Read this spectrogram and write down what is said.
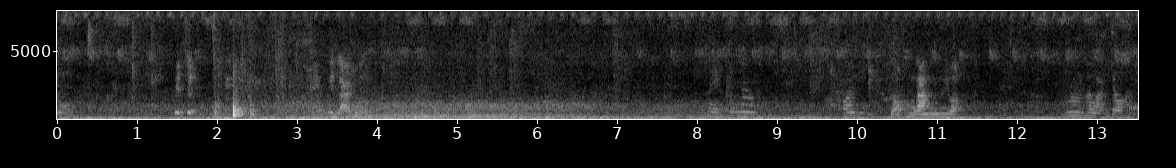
จองเพชรเจ็บเพชรร้ายหมดไม่ก็น้ำก้อนหนูดอกข้างล่างนี่วะอืมข้างหลังเจ้าหาย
